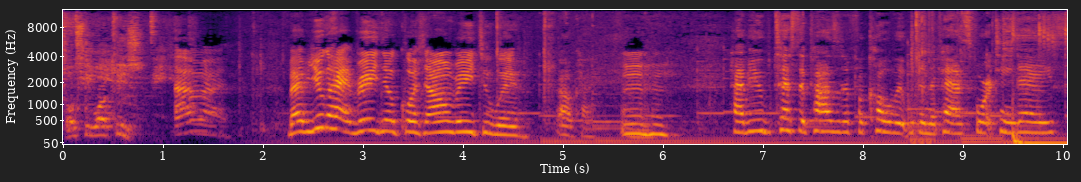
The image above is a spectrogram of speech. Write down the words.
go see Waukesha. All right. Baby, you can have read no question. I don't read too well. Okay. Mm-hmm. Have you tested positive for COVID within the past 14 days?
